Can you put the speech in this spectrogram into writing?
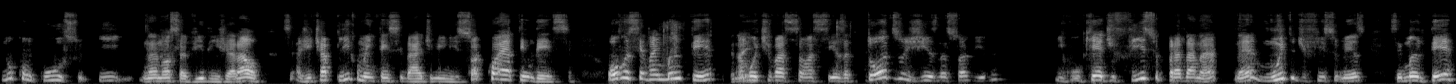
No concurso e na nossa vida em geral, a gente aplica uma intensidade no início. Só qual é a tendência? Ou você vai manter a motivação acesa todos os dias na sua vida, e o que é difícil para danar, né? Muito difícil mesmo. Você manter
